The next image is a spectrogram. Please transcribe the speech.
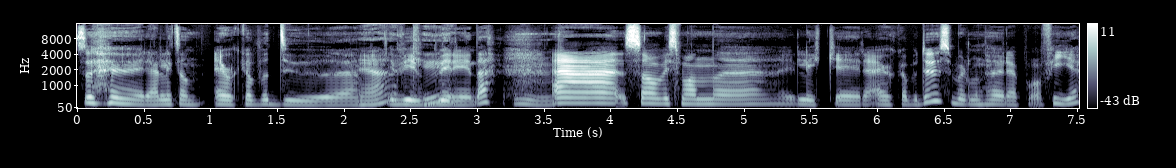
så hører jeg litt sånn Erica Ja, Badu-vibber i det. Mm. Eh, så hvis man eh, liker Erica Badu, så burde man høre på Fie.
